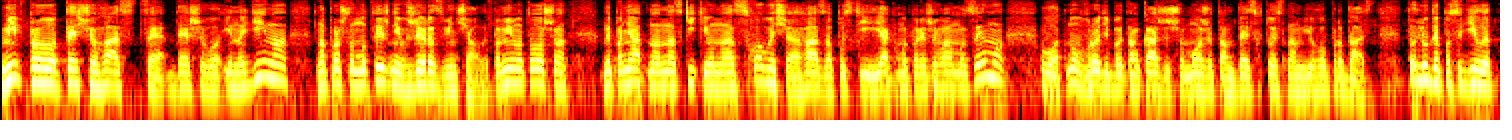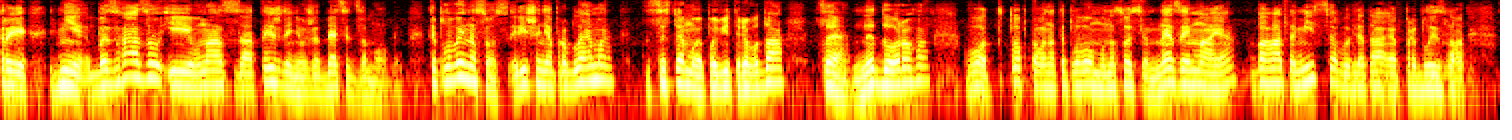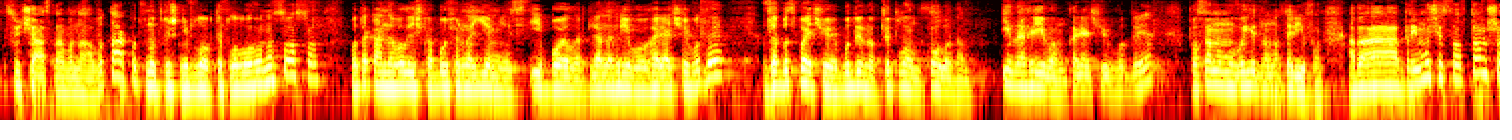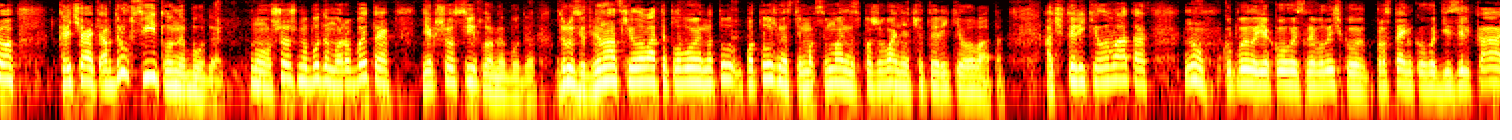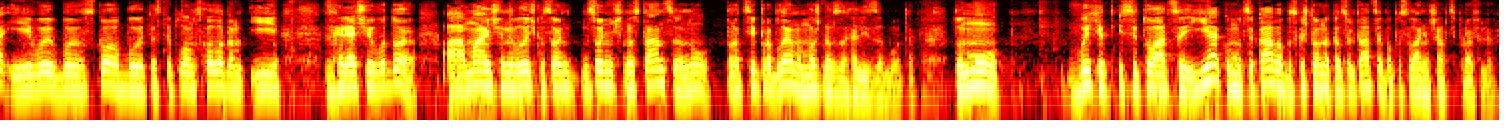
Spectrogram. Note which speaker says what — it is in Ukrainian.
Speaker 1: Міф про те, що газ це дешево і надійно, на прошлому тижні вже розвінчали. Помімо того, що непонятно наскільки у нас сховища газа пусті, як ми переживаємо зиму. От ну вроді би там кажуть, що може там десь хтось нам його продасть. То люди посиділи три дні без газу, і у нас за тиждень вже 10 замовлень. Тепловий насос рішення проблеми системою повітря-вода це недорого. От топкова на тепловому насосі не займає багато місця, виглядає приблизно сучасна вона. Отак, от внутрішній блок теплового насосу, отака невеличка буферна ємність і бойлер для нагріву гарячої води, забезпечує будинок теплом, холодом і нагрівом гарячої води по самому вигідному тарифу. А, а преимущество в тому, що кричать: а вдруг світло не буде? Ну що ж ми будемо робити, якщо світла не буде? Друзі, 12 кВт теплової потужності, максимальне споживання 4 кВт. А 4 кВт, ну, купили якогось невеличкого простенького дізелька, і ви обов'язково будете з теплом, з холодом і з гарячою водою. А маючи невеличку сонячну станцію, ну про ці проблеми можна взагалі забути. Тому вихід із ситуації є. Кому цікаво, безкоштовна консультація по посиланню в шапці профілю.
